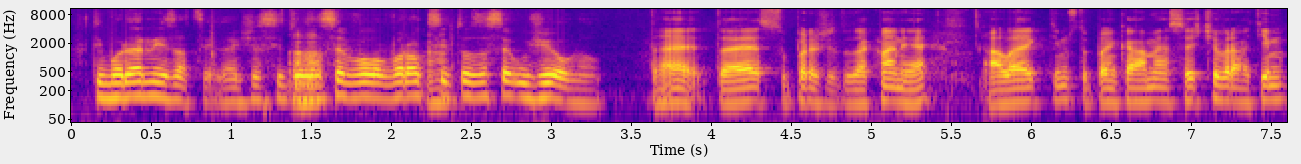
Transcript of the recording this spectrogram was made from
v té modernizaci. Takže si to Aha. zase o, o rok Aha. si to zase užijou. No. To je, to je super, že to takhle je, ale k tím stupenkám já se ještě vrátím.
